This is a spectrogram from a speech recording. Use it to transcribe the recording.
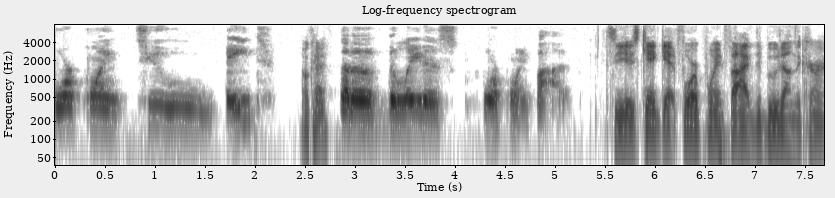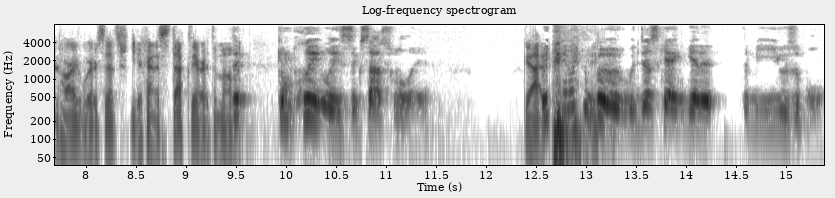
4.28 Okay. instead of the latest 4.5. So you just can't get 4.5 to boot on the current hardware. So that's you're kind of stuck there at the moment. Completely successfully. Got it. We can get it to boot, we just can't get it to be usable.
